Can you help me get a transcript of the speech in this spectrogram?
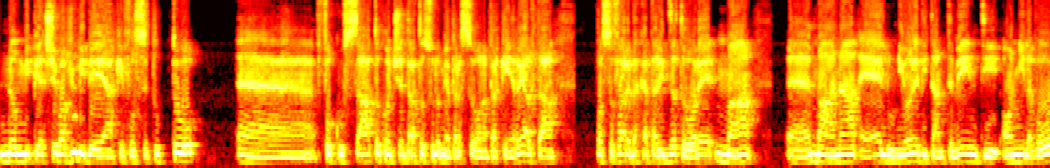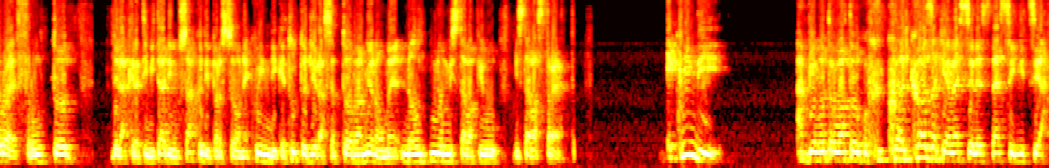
non mi piaceva più l'idea che fosse tutto eh, focussato, concentrato sulla mia persona, perché in realtà posso fare da catalizzatore, ma eh, Mana è l'unione di tante menti, ogni lavoro è frutto della creatività di un sacco di persone, quindi che tutto girasse attorno al mio nome non, non mi stava più, mi stava stretto. E quindi abbiamo trovato qualcosa che avesse le stesse iniziali.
